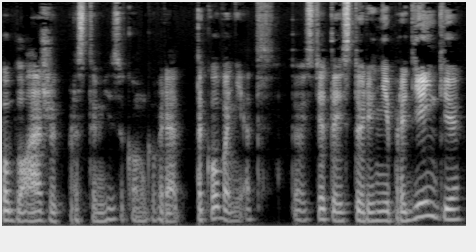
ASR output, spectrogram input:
поблажек, простым языком говорят, такого нет. То есть эта история не про деньги,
